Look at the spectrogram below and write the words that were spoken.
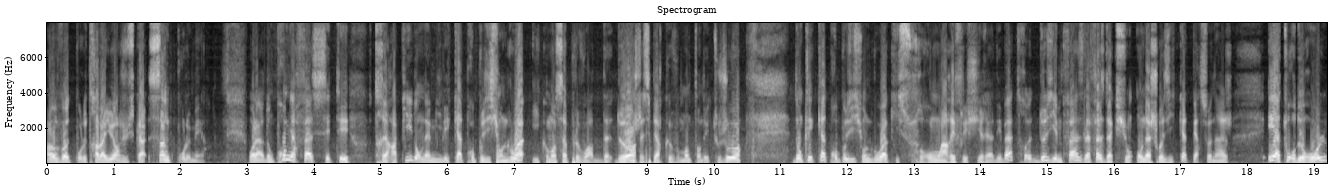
1 vote pour le travailleur jusqu'à 5 pour le maire. Voilà, donc première phase, c'était très rapide. On a mis les quatre propositions de loi. Il commence à pleuvoir dehors. J'espère que vous m'entendez toujours. Donc les quatre propositions de loi qui seront à réfléchir et à débattre. Deuxième phase, la phase d'action. On a choisi quatre personnages et à tour de rôle.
